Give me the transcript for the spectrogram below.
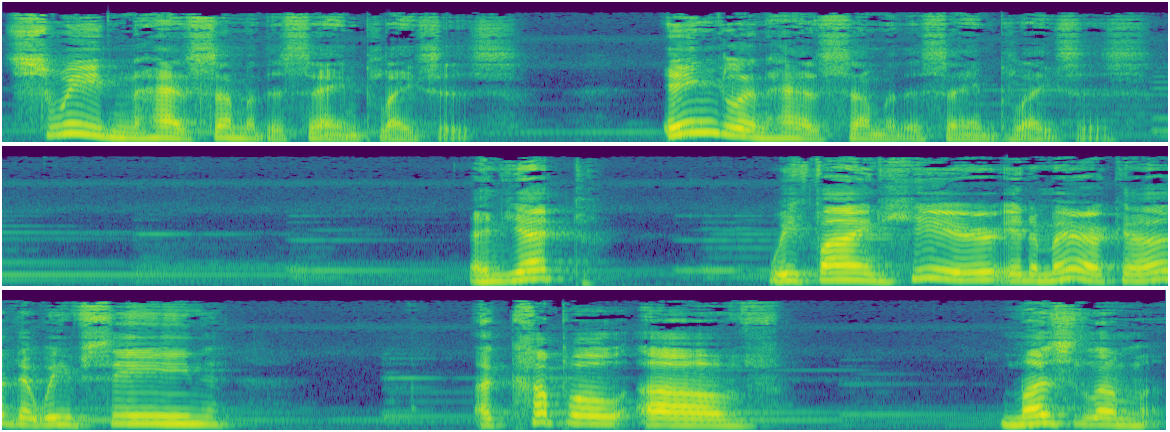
Sweden has some of the same places. England has some of the same places. And yet, we find here in America that we've seen a couple of Muslim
